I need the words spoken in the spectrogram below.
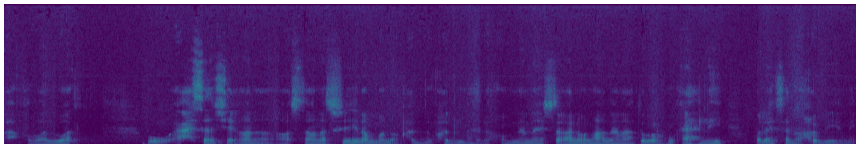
وأفضل وقت. وأحسن شيء أنا أستأنس فيه لما اقدم خدمه لهم. لأن يستاهلون هذا أنا أعتبرهم أهلي وليس ناخبيني.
